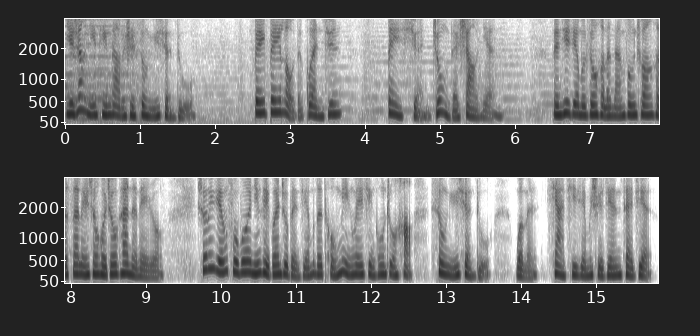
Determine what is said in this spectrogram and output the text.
以上您听到的是宋宇选读，《背背篓的冠军，被选中的少年》，本期节目综合了《南风窗》和《三联生活周刊》的内容。收听节目复播，您可以关注本节目的同名微信公众号“宋宇选读”。我们下期节目时间再见。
